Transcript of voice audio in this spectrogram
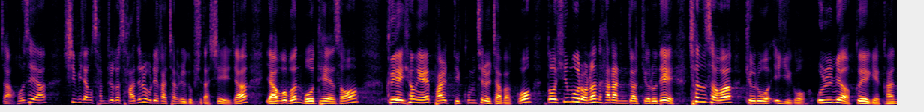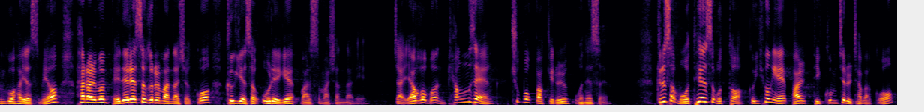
자, 호세야 12장 3절과 4절을 우리 같이 한번 읽읍시다. 시작. 야곱은 모태에서 그의 형의 발 뒤꿈치를 잡았고 또 힘으로는 하나님과 겨루되 천사와 겨루어 이기고 울며 그에게 간구하였으며 하나님은 베델에서 그를 만나셨고 거기에서 우리에게 말씀하셨나니. 자, 야곱은 평생 축복받기를 원했어요. 그래서 모태에서부터 그 형의 발 뒤꿈치를 잡았고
